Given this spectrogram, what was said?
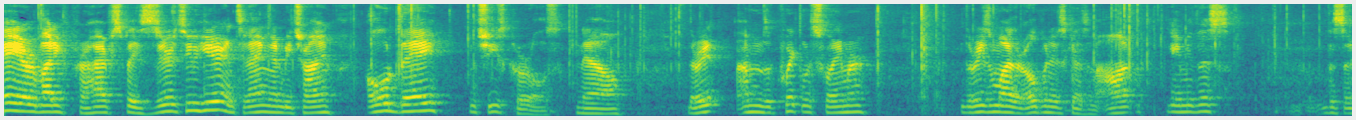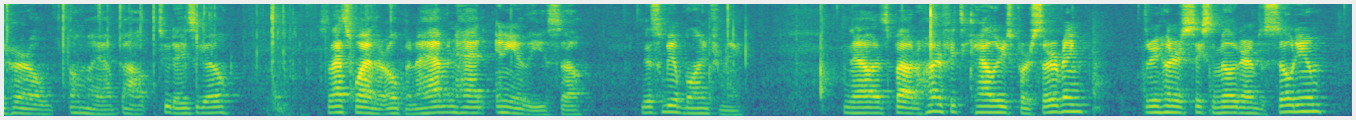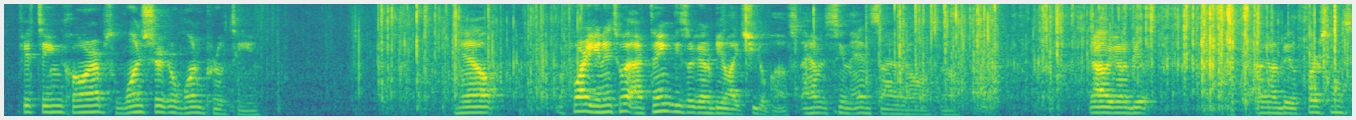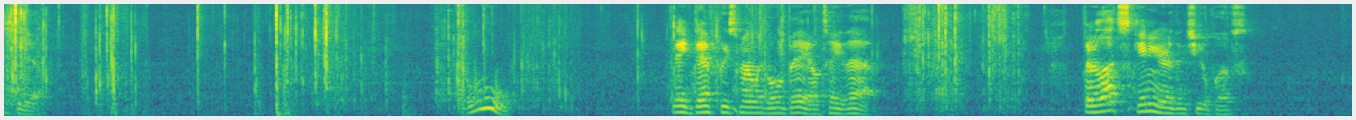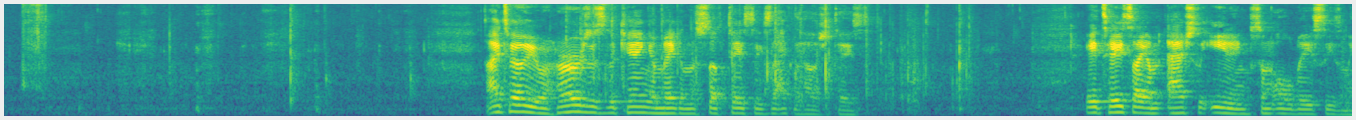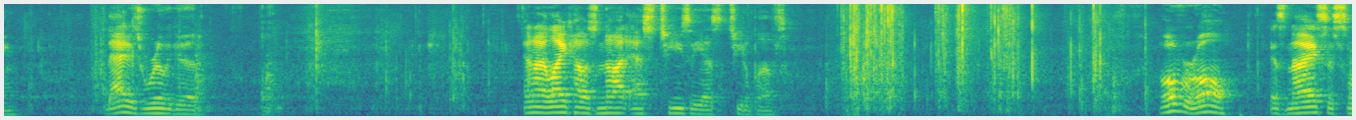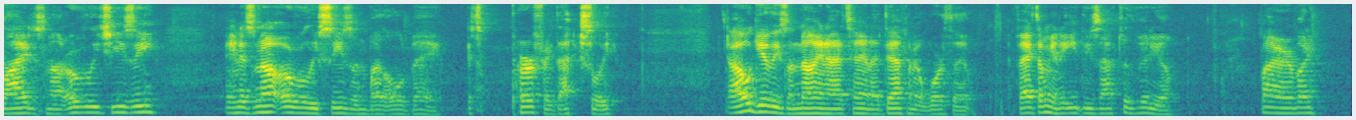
Hey everybody, ProHyperSpace 02 here, and today I'm going to be trying Old Bay cheese curls. Now, the I'm the quick disclaimer. The reason why they're open is because an aunt gave me this. This Visited her, oh, oh my, about two days ago. So that's why they're open. I haven't had any of these, so this will be a blind for me. Now, it's about 150 calories per serving, 360 milligrams of sodium, 15 carbs, 1 sugar, 1 protein. Now, before I get into it, I think these are going to be like Cheeto Puffs. I haven't seen the inside at all, so... Now they're going to be... They're going to be the first ones to see it. Ooh. They definitely smell like Old Bay, I'll tell you that. They're a lot skinnier than Cheeto Puffs. I tell you, Herr's is the king of making the stuff taste exactly how it should taste. It tastes like I'm actually eating some Old Bay seasoning. That is really good. And I like how it's not as cheesy as Cheeto Puffs. Overall, it's nice, it's light, it's not overly cheesy, and it's not overly seasoned by the Old Bay. It's perfect, actually. I will give these a 9 out of 10, a definite worth it. In fact, I'm going to eat these after the video. Bye, everybody.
